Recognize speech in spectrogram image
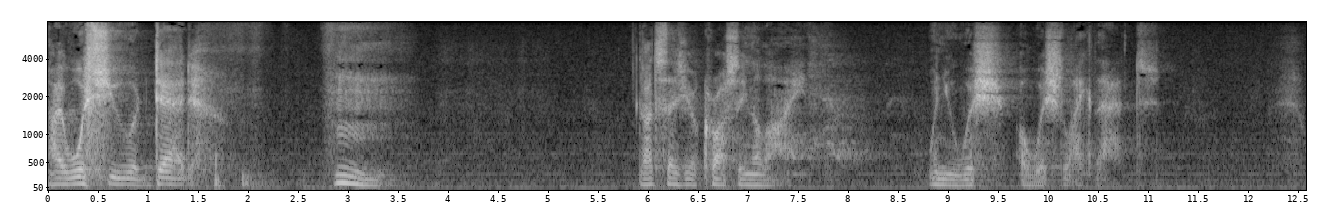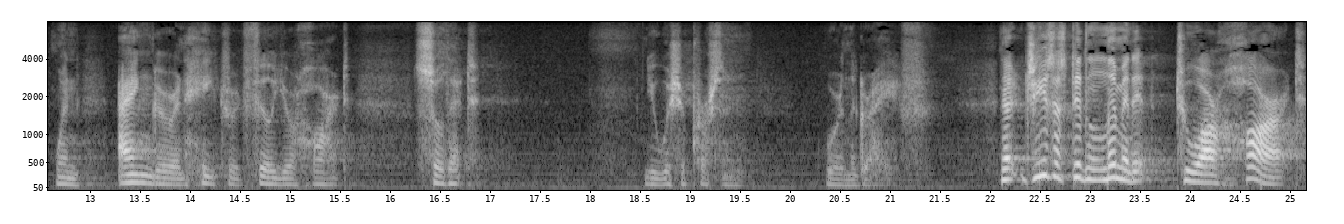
I wish you were dead. Hmm. God says you're crossing the line when you wish a wish like that. When anger and hatred fill your heart so that you wish a person were in the grave. Now, Jesus didn't limit it to our heart.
